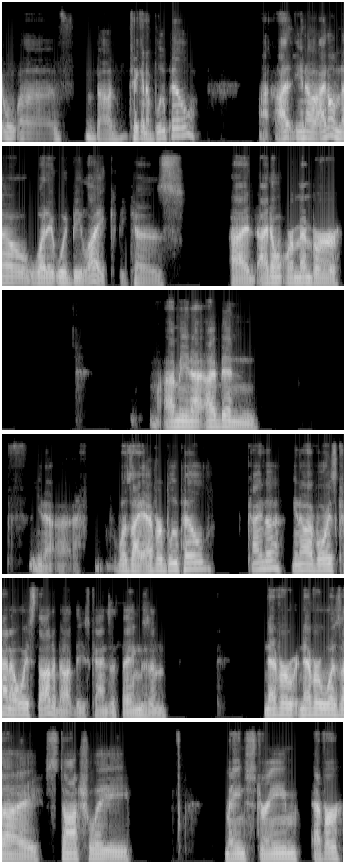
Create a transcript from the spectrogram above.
uh, about taking a blue pill. I, I, you know, I don't know what it would be like because I, I don't remember. I mean, I, have been, you know, was I ever blue pilled? Kind of, you know, I've always kind of always thought about these kinds of things and never, never was I staunchly mainstream ever,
